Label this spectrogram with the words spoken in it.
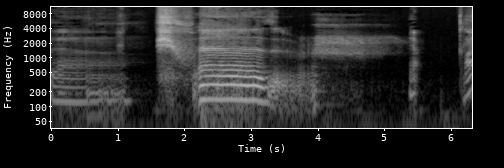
Det Eh, Ja. Nei,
